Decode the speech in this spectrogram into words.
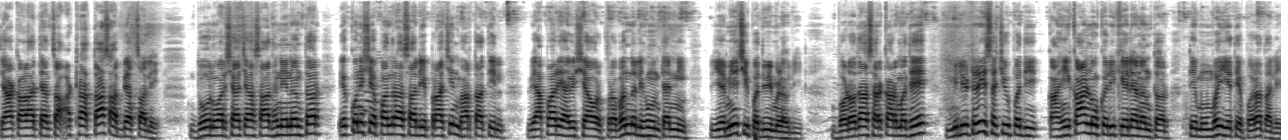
त्या काळात त्यांचा अठरा तास अभ्यास चाले. दोन वर्षाच्या साधनेनंतर एकोणीसशे पंधरा साली प्राचीन भारतातील व्यापार या विषयावर प्रबंध लिहून त्यांनी एम एची पदवी मिळवली. बडोदा सरकारमध्ये मिलिटरी सचिवपदी काही काळ नोकरी केल्यानंतर ते मुंबई येथे परत आले.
